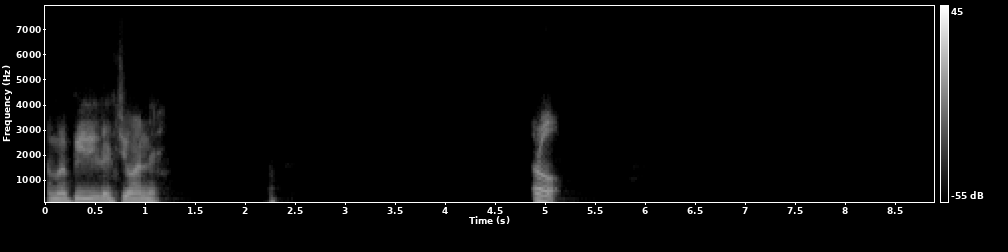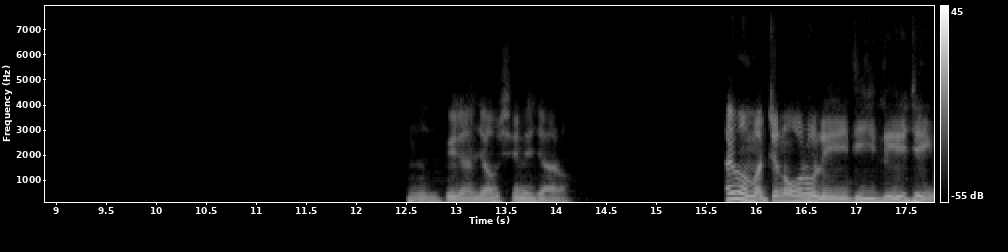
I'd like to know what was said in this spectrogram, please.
နာမည်ပေးတွေလည်းကျွမ်းတယ်အဲ့တော့อืมပေတံကြောင်းရှင်းနေကြတော့အဲ့မှာမှကျွန်တော်တို့လေဒီ၄ချိန်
